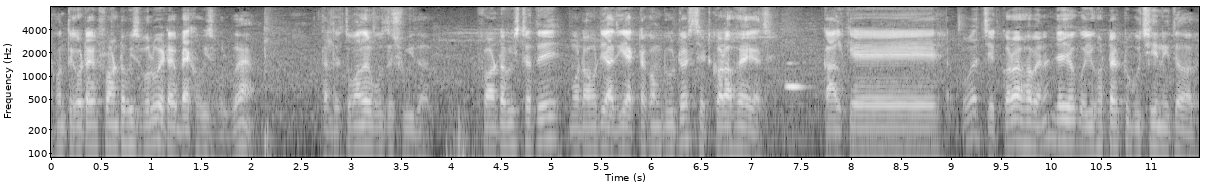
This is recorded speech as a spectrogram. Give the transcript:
এখন থেকে ওটাকে ফ্রন্ট অফিস বলব, এটাকে ব্যাক অফিস বলব হ্যাঁ? তাহলে তোমাদের বুঝতে সুবিধা হবে। ফ্রন্ট অফিসটাতে মোটামুটি আজকে একটা কম্পিউটার সেট করা হয়ে গেছে। কালকে চেক করা হবে না। যাই হোক, ওই ঘরটা একটু গুছিয়ে নিতে হবে।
